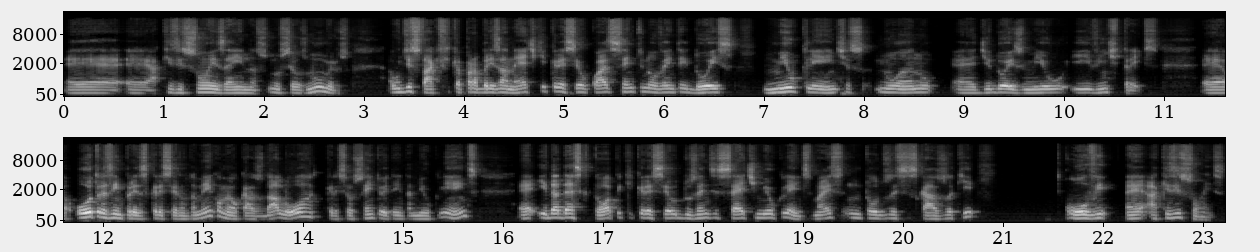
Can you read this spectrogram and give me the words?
é, é, aquisições aí nos, nos, seus números, o destaque fica para a Brisanet, que cresceu quase 192 mil clientes no ano é, de 2023. É, outras empresas cresceram também, como é o caso da Aloha, que cresceu 180 mil clientes, é, e da desktop, que cresceu 207 mil clientes. Mas em todos esses casos aqui, houve é, aquisições.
